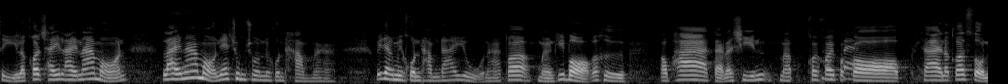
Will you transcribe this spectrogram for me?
สีแล้วก็ใช้ลายหน้าหมอน ลายหน้าหมอนเนี่ยชุมชนเป็นคนทำนะคะก็ยังมีคนทำได้อยู่นะคะก็เหมือนที่บอกก็คือเอาผ้าแต่ละชิ้นมาค่อยมาๆแปะประกอบใช่แล้วก็สน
